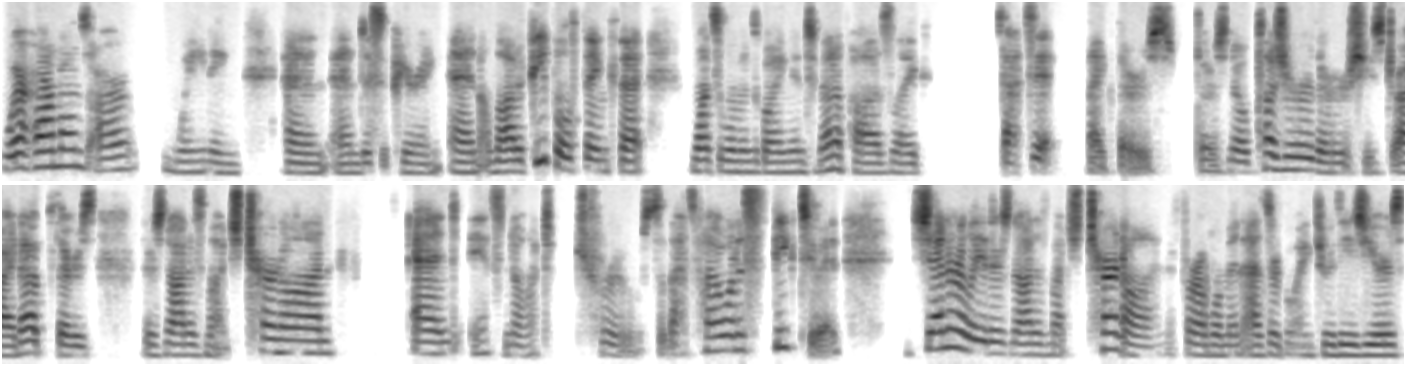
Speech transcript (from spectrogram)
where hormones are waning and and disappearing. And a lot of people think that once a woman's going into menopause like that's it. Like there's there's no pleasure there she's dried up there's there's not as much turn on and it's not true so that's why i want to speak to it generally there's not as much turn on for a woman as they're going through these years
